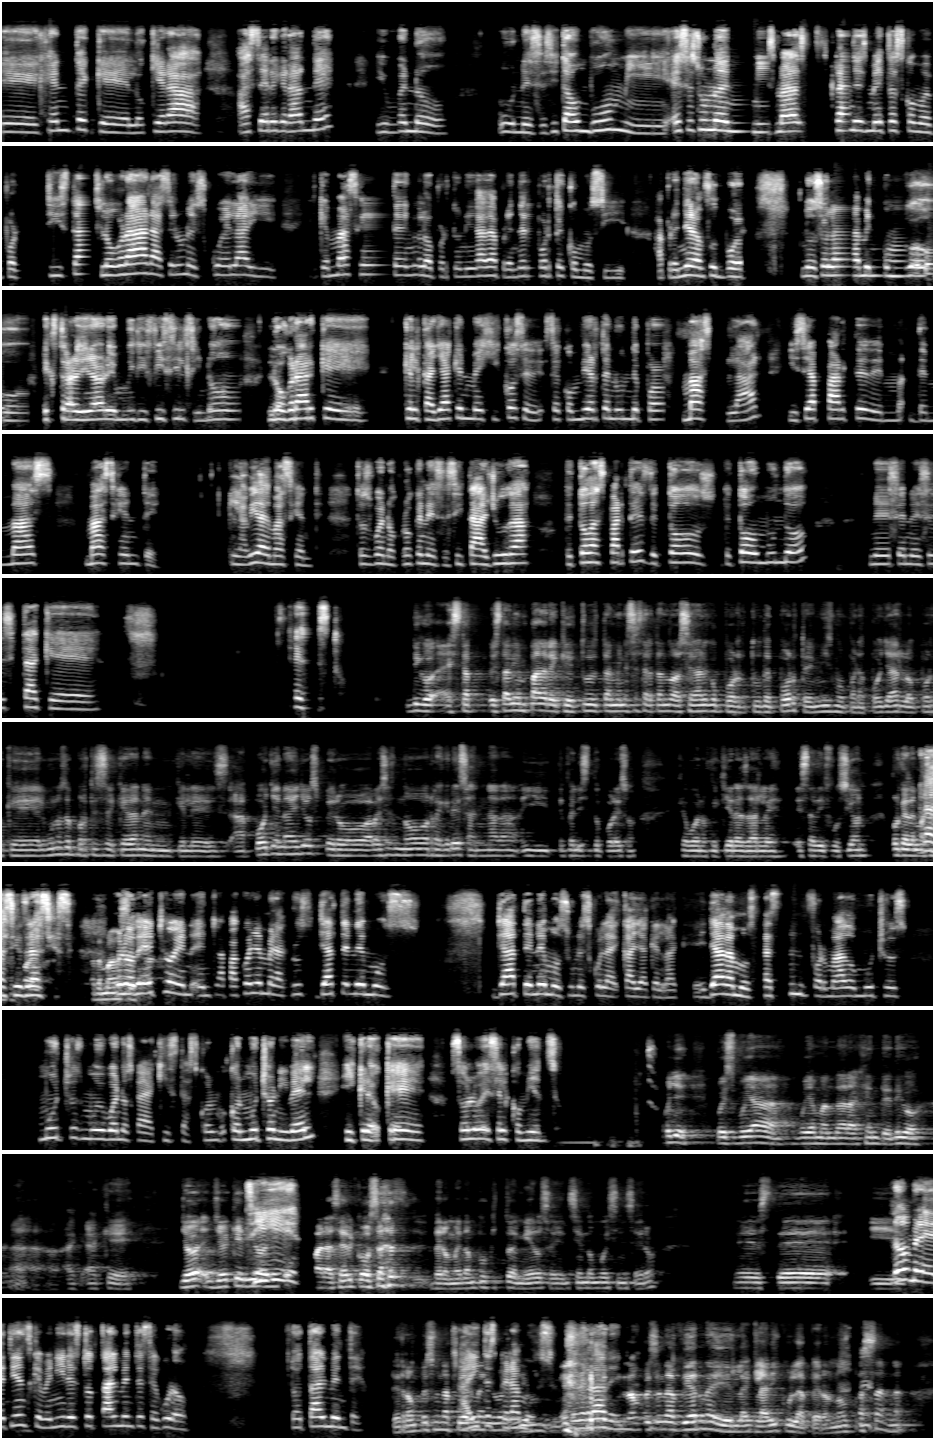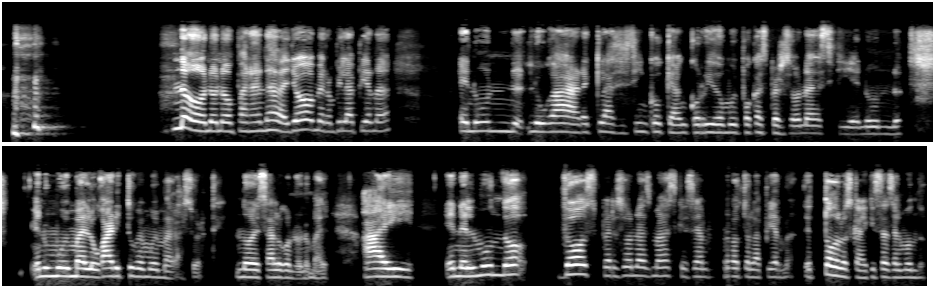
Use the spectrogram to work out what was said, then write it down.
eh, gente que lo quiera hacer grande y bueno, necesita un boom y esa es una de mis más grandes metas como deportista, lograr hacer una escuela y, que más gente tenga la oportunidad de aprender deporte como si aprendieran fútbol. No solamente como algo extraordinario y muy difícil, sino lograr que, el kayak en México se, se convierta en un deporte más popular y sea parte de, de más, más gente en la vida de más gente. Entonces, bueno, creo que necesita ayuda de todas partes, de todos, de todo mundo. Se necesita que esto. Digo, está, está bien padre que tú también estés tratando de hacer algo por tu deporte mismo para apoyarlo, porque algunos deportistas se quedan en que les apoyen a ellos, pero a veces no regresan nada y te felicito por eso. Qué bueno que quieras darle esa difusión, porque además... Gracias, gracias. Además, bueno, de hecho, en, en Tlapacoya, en Veracruz, ya tenemos ya tenemos una escuela de kayak en la que ya damos, han formado muchos, muchos muy buenos kayakistas con, con mucho nivel y creo que solo es el comienzo. Oye, pues voy a, voy a mandar a gente, digo, a, que yo, yo he querido para hacer cosas, pero me da un poquito de miedo, siendo muy sincero. Este, y... No, hombre, tienes que venir, es totalmente seguro. Totalmente. Te rompes una pierna. Ahí te esperamos, de verdad. Te rompes una pierna y la clavícula, pero no pasa nada. no, no, no, para nada. Yo me rompí la pierna en un lugar clase 5 que han corrido muy pocas personas y en un, en un muy mal lugar y tuve muy mala suerte. No es algo normal. Hay en el mundo dos personas más que se han roto la pierna, de todos los kayakistas del mundo.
